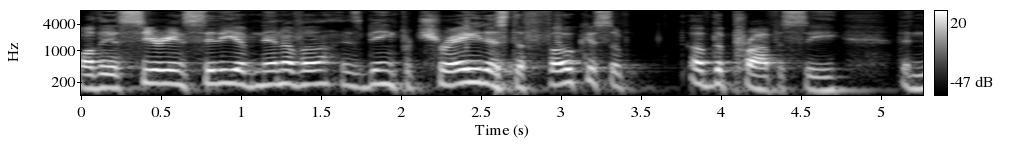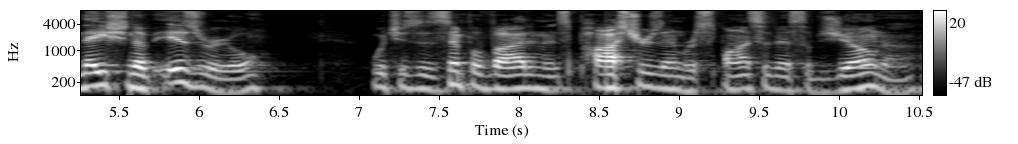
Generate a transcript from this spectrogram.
While the Assyrian city of Nineveh is being portrayed as the focus of, of the prophecy, the nation of Israel, which is exemplified in its postures and responsiveness of Jonah,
